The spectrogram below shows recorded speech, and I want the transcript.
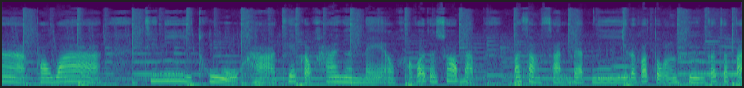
าก เพราะว่า ที่นี่ถูกค่ะเทียบกับค่าเงินแล้ว เขาก็จะชอบแบบมาสั่งสรรค์แบบนี้ แล้วก็ตกกลางคืนก็จะไป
